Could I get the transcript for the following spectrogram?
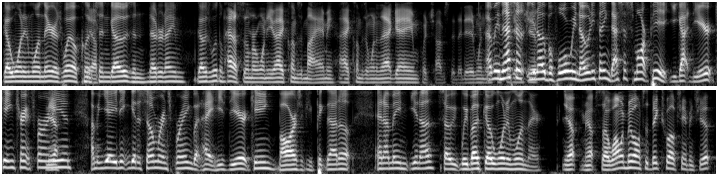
go one and one there as well. Clemson goes, and Notre Dame goes with them. I had a similar one. to You I had Clemson, Miami. I had Clemson winning that game, which obviously they did win. I mean, that's a you know before we know anything, that's a smart pick. You got D'Eriq King transferring Yeah. in. I mean, yeah, he didn't get a summer and spring, but hey, he's D'Eriq King bars if you pick that up. And I mean, you know, so we both go one and one there. Yep, yep. So why don't we move on to the Big Twelve championship?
